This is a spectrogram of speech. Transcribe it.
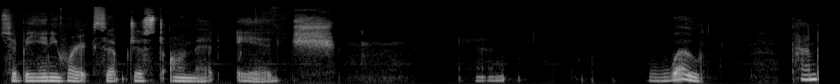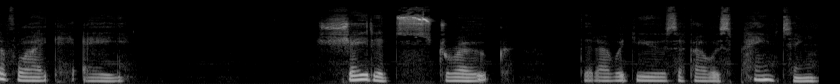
to be anywhere except just on that edge. And whoa, kind of like a shaded stroke that I would use if I was painting.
